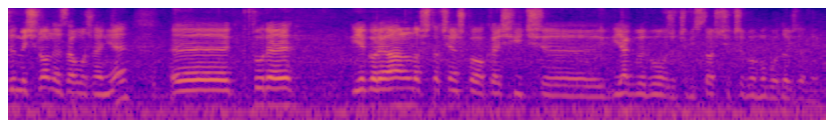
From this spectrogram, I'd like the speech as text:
wymyślone założenie, które jego realność to ciężko określić, e, jakby było w rzeczywistości, czy by mogło dojść do niego.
